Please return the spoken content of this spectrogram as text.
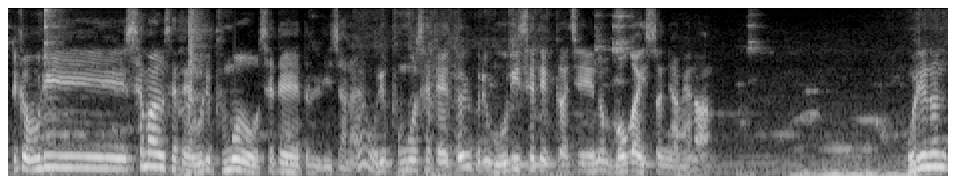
그러니까 우리 새마을 세대, 우리 부모 세대들이잖아요. 우리 부모 세대들 그리고 우리 세대까지는 뭐가 있었냐면은 우리는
